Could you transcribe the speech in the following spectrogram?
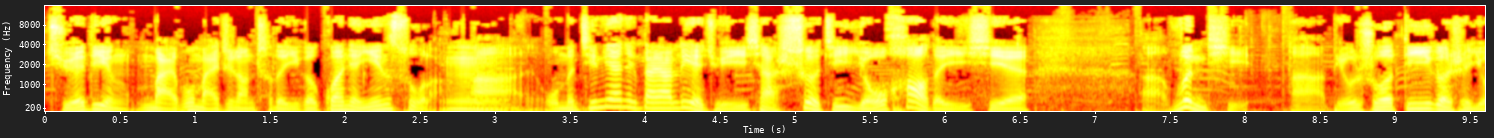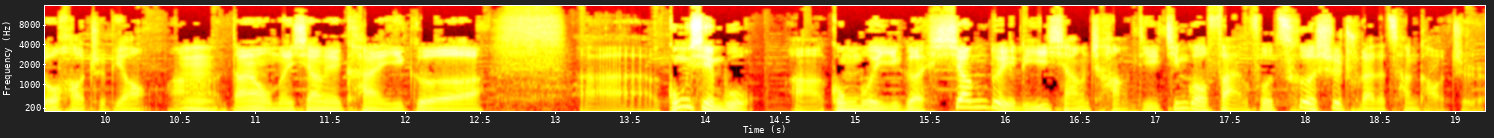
决定买不买这辆车的一个关键因素了啊。我们今天就给大家列举一下涉及油耗的一些啊问题啊，比如说第一个是油耗指标啊，当然我们下面看一个啊工信部。啊，公布一个相对理想场地经过反复测试出来的参考值。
